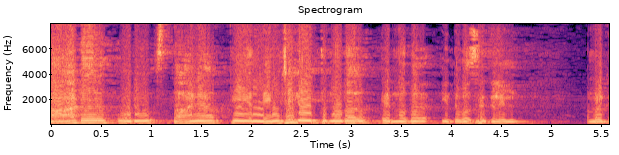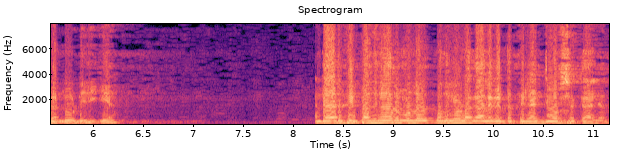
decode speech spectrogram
നാട് ഒരു സ്ഥാനാർത്ഥിയെ നെഞ്ചിലേറ്റുന്നത് എന്നത് ഈ ദിവസങ്ങളിൽ നമ്മൾ കണ്ടുകൊണ്ടിരിക്കുക രണ്ടായിരത്തി പതിനാറ് മുതലുള്ള കാലഘട്ടത്തിൽ അഞ്ചു വർഷക്കാലം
